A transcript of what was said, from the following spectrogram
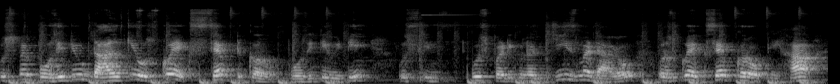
उसमें पॉजिटिव डाल के उसको एक्सेप्ट करो। पॉजिटिविटी उस उस पर्टिकुलर चीज़ में डालो और उसको एक्सेप्ट करो कि हाँ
